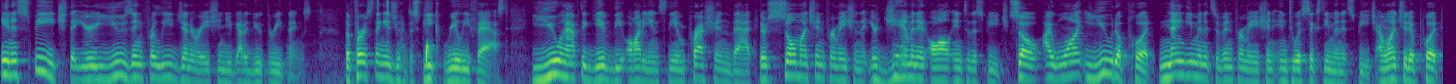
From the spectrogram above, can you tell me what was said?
in a speech that you're using for lead generation, you've got to do three things. The first thing is you have to speak really fast you have to give the audience the impression that there's so much information that you're jamming it all into the speech. So I want you to put 90 minutes of information into a 60 minute speech. I want you to put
